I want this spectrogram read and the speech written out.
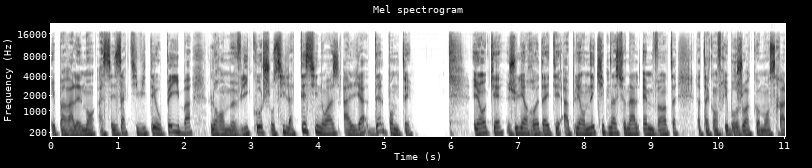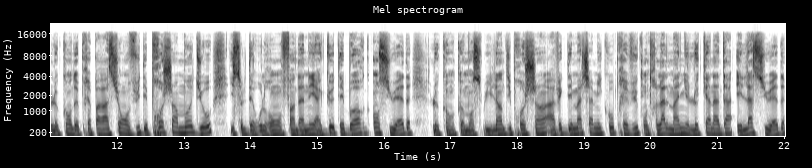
et Parallèlement à ses activités aux Pays-Bas, Laurent Meuvely coach aussi la Tessinoise Alia Del Ponte. Et en hockey, Julien Rod a été appelé en équipe nationale M20. L'attaquant fribourgeois commencera le camp de préparation en vue des prochains mondiaux. Ils se le dérouleront en fin d'année à Göteborg, en Suède. Le camp commence lui lundi prochain avec des matchs amicaux prévus contre l'Allemagne, le Canada et la Suède.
